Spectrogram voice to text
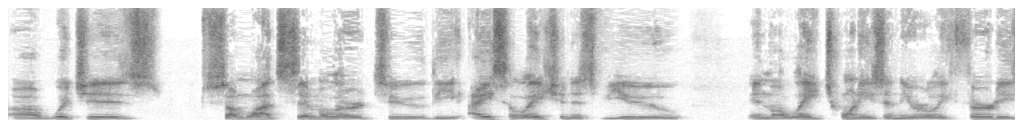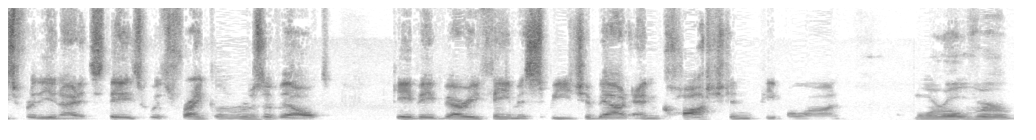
uh, which is somewhat similar to the isolationist view in the late 20s and the early 30s for the United States, which Franklin Roosevelt gave a very famous speech about and cautioned people on. Moreover,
